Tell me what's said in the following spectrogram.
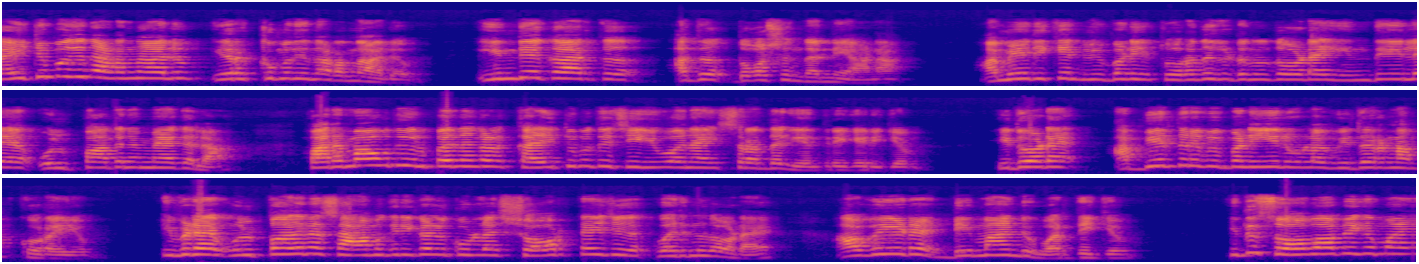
കയറ്റുമതി നടന്നാലും ഇറക്കുമതി നടന്നാലും ഇന്ത്യക്കാർക്ക് അത് ദോഷം തന്നെയാണ്. അമേരിക്കൻ വിപണി തുറന്നു കിട്ടുന്നതോടെ ഇന്ത്യയിലെ ഉൽപാദന മേഖല പരമാവധി ഉൽപ്പന്നങ്ങൾ കയറ്റുമതി ചെയ്യുവാനായി ശ്രദ്ധ കേന്ദ്രീകരിക്കും. ഇതോടെ അഭ്യന്തര വിപണിയിലുള്ള വിതരണം കുറയും. ഇവിടെ ഉൽപാദന സാമഗ്രികൾക്കുള്ള ഷോർട്ടേജ് വരുന്നതോടെ അവയുടെ ഡിമാൻഡ് വർദ്ധിക്കും. ഇത് സ്വാഭാവികമായി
